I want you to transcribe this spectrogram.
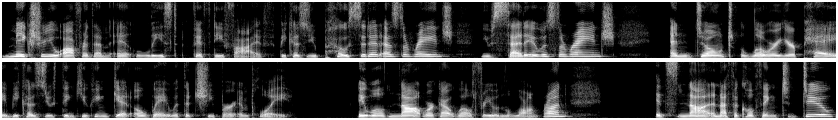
make sure you offer them at least 55 because you posted it as the range, you said it was the range, and don't lower your pay because you think you can get away with a cheaper employee. It will not work out well for you in the long run. It's not an ethical thing to do,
